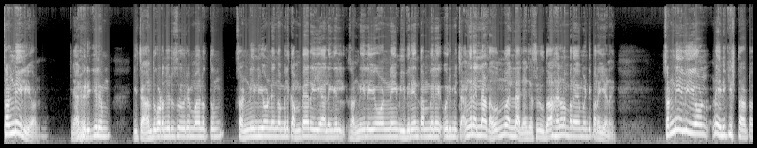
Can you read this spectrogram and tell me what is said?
Sunny Leone. ഞാൻ ഒരിക്കലും ഈ ചാന്ത് കുടഞ്ഞൊരു സൂര്യമാനത്തും സണ്ണി ലിയോണിനെയും തമ്മിൽ കമ്പയർ ചെയ്യുക അല്ലെങ്കിൽ സണ്ണി ലിയോണിനെയും ഇവരെയും തമ്മിൽ ഒരുമിച്ച് അങ്ങനെ അല്ല കേട്ടോ അതൊന്നും അല്ല ഞാൻ ജസ്റ്റ് ഒരു ഉദാഹരണം പറയാൻ വേണ്ടി പറയുകയാണ്. സണ്ണി ലിയോൺ എനിക്ക് കേട്ടോ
